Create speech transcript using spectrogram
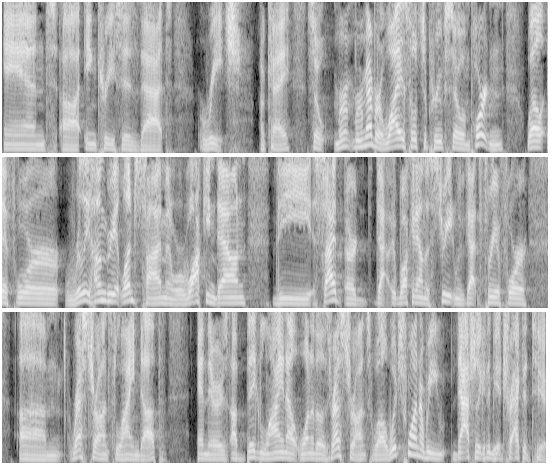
and uh, increases that reach Okay. So remember, why is social proof so important? Well, if we're really hungry at lunchtime and we're walking down the side or walking down the street and we've got three or four um, restaurants lined up and there's a big line out one of those restaurants, well, which one are we naturally going to be attracted to?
